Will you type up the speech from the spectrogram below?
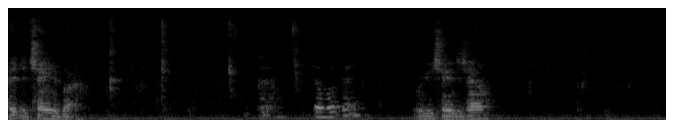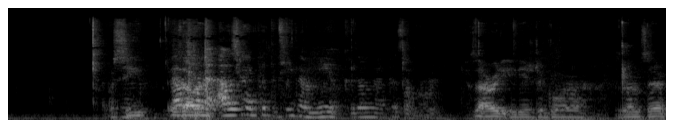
Hit the change button. The what button? When you change the channel. See, I was, trying already, to, I was trying to put the TV on mute because I was gonna put something on. it's already ADHD going on. You know what I'm saying?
